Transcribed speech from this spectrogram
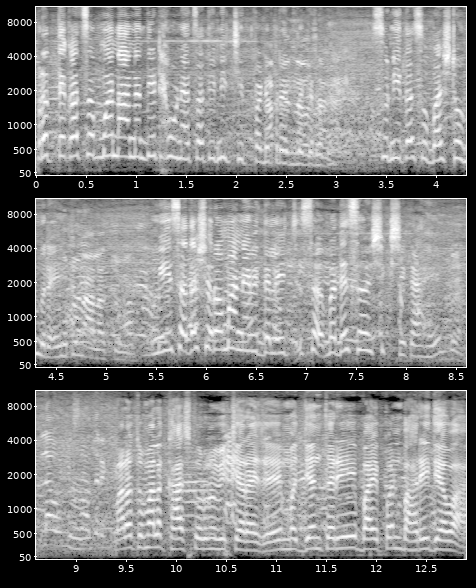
प्रत्येकाचं मन आनंदी ठेवण्याचा ती निश्चितपणे प्रयत्न करत सुनीता सुभाष ठोंबरे. मी सदाशिवराव माने विद्यालयमध्ये सहशिक्षिका आहे. मला तुम्हाला खास करून विचारायचं आहे मध्यंतरी बायपण भारी देवा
